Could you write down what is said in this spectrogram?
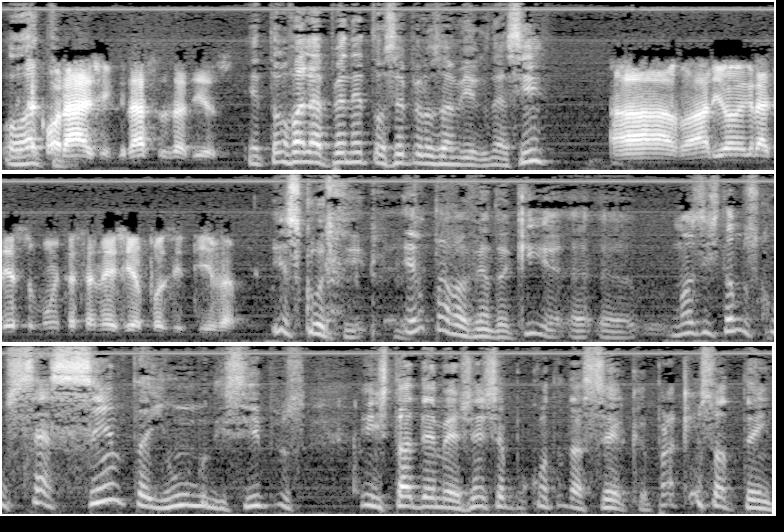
Ótimo. coragem, graças a Deus. Então vale a pena torcer pelos amigos, não é assim? Ah, vale. Eu agradeço muito essa energia positiva. Escute, eu estava vendo aqui, uh, nós estamos com 61 municípios em estado de emergência por conta da seca. Para quem só tem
